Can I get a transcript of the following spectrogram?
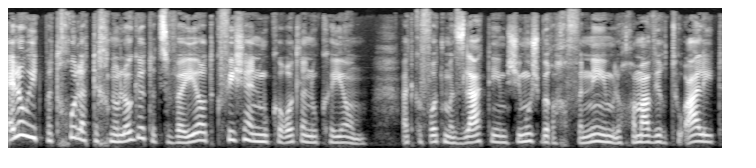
אלו התפתחו לטכנולוגיות הצבאיות כפי שהן מוכרות לנו כיום, התקפות מזל"טים, שימוש ברחפנים, לוחמה וירטואלית,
